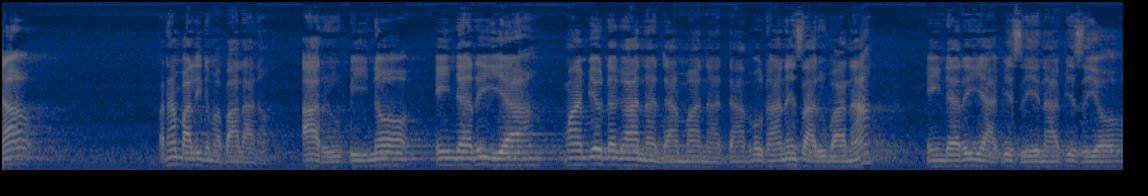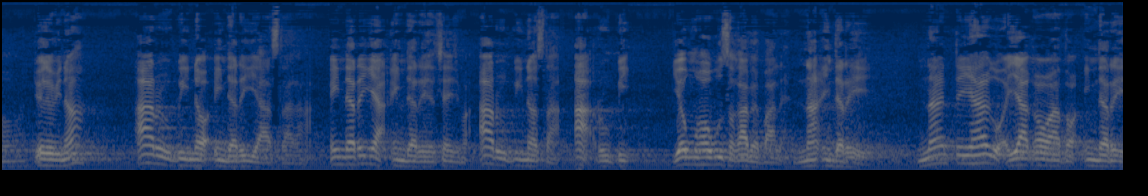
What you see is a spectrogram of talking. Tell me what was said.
နောက်ပဋ္ဌာန်းပါဠိတွေမှာပါလာတော့အရူပိနောဣန္ဒရိယ မှန်ပြုတ်တကနာဓမ္မနာတံသမုဋ္ဌာနဲ့စာရူပါနာဣန္ဒရိယပစ္စယေနာပစ္စယောတွေ့ကြပြီနော်အရူပိနောဣန္ဒရိယဆိုတာကဣန္ဒရိယဣန္ဒရိယဆက်ရှိမှာအရူပိနောဆိုတာအရူပိယုံမဟုတ်ဘူးစကားပဲပါလဲနာဣန္ဒရိနာတရားကိုအရာကောက်ရတော့ဣန္ဒရိ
